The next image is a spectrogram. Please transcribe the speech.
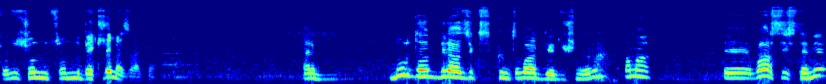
Pozisyonun sonunu bekleme zaten. Yani burada birazcık sıkıntı var diye düşünüyorum. Ama e, var sistemi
